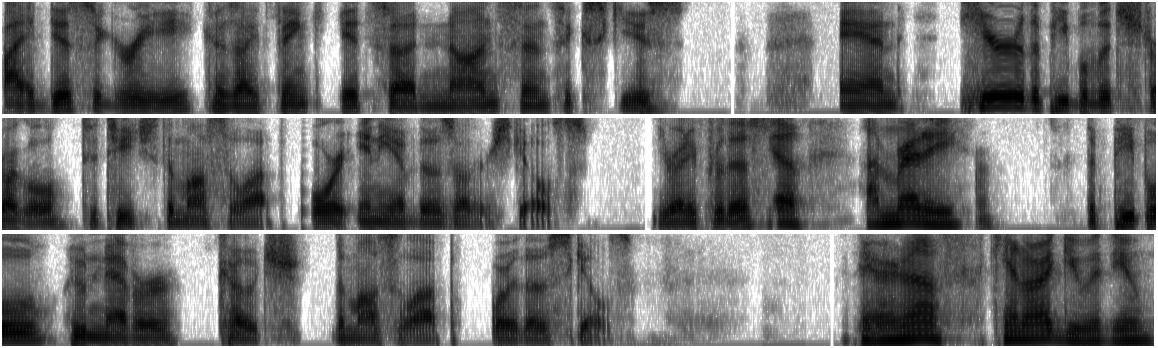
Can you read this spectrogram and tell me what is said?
I disagree because I think it's a nonsense excuse, and here are the people that struggle to teach the muscle up or any of those other skills. You ready for this? Yeah. I'm ready. The people who never coach the muscle up or those skills. Fair enough. Can't argue with you.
